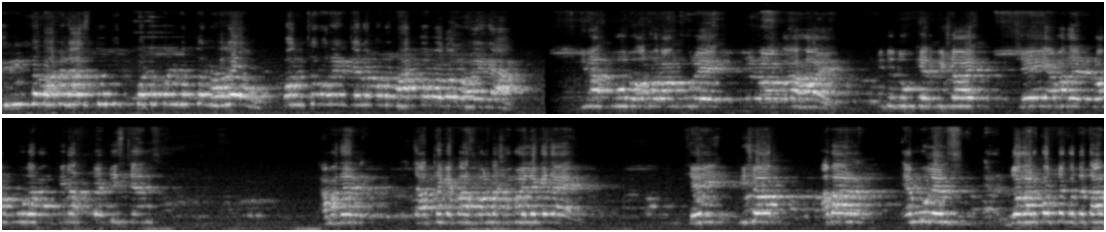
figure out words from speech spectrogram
বিভিন্ন ভাবে রাজনৈতিক পট পরিবর্তন হলেও পঞ্চগড়ের যেন কোনো ভাগ্য বদল হয় না। দিনাজপুর অথবা রংপুরে করা হয়। কিন্তু দুঃখের বিষয়, সেই আমাদের রংপুর এবং দিনাজপুরের ডিস্টেন্স আমাদের চার থেকে পাঁচ ঘণ্টা সময় লেগে যায়। সেই কৃষক আবার অ্যাম্বুলেন্স জোগাড় করতে করতে তার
